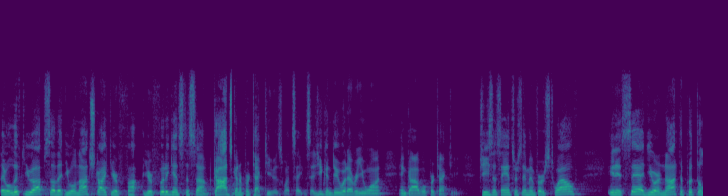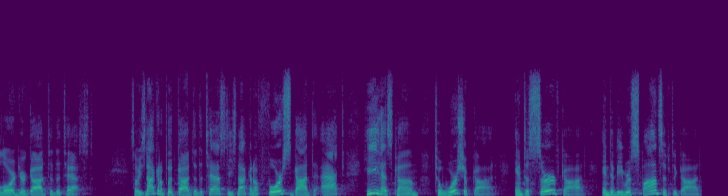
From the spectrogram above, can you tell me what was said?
They will lift you up so that you will not strike your, fo- your foot against a stone. God's going to protect you, is what Satan says. You can do whatever you want, and God will protect you. Jesus answers him in verse 12 it is said, You are not to put the Lord your God to the test. So he's not going to put God to the test. He's not going to force God to act. He has come to worship God and to serve God and to be responsive to God,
